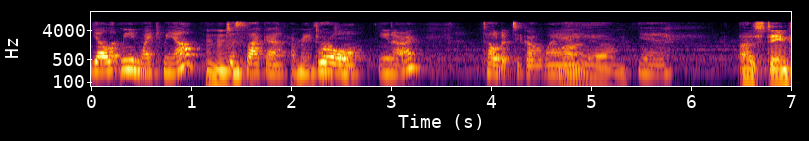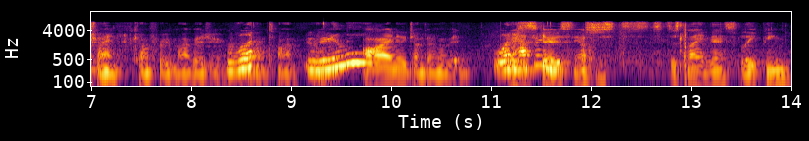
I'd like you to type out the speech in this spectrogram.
yell at me and wake me up, Mhm. just like a roar, you know. Told it to go away. I um yeah. I had a steam train come through my bedroom What? one time. Yeah. Really? I nearly jumped out of my bed. What it was happened? the scariest thing. I was just just laying there sleeping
